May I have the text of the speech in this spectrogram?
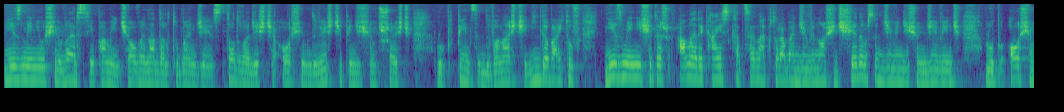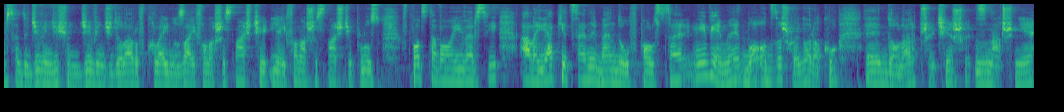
Nie zmienią się wersje pamięciowe, nadal to będzie 128, 256 lub 512 GB. Nie zmieni się też amerykańska cena, która będzie wynosić 799 lub 899 dolarów kolejno z iPhone'a 16 i iPhone'a 16 Plus w podstawowej wersji, ale jakie ceny będą w Polsce nie wiemy, bo od zeszłego roku e, dolar przecież znacznie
